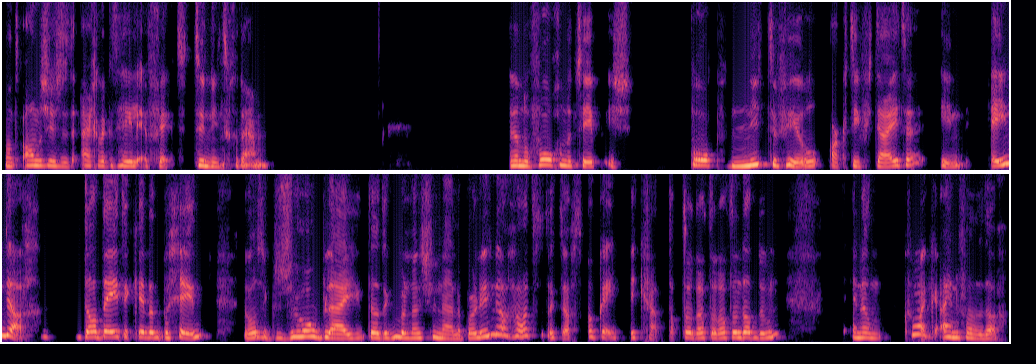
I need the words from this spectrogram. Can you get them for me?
want anders is het eigenlijk het hele effect teniet gedaan. En dan de volgende tip is: prop niet te veel activiteiten in één dag. Dat deed ik in het begin. Dan was ik zo blij dat ik mijn nationale Paulinedag had. Dat ik dacht: oké, ik ga dat, dat, dat en dat doen. En dan kwam ik einde van de dag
